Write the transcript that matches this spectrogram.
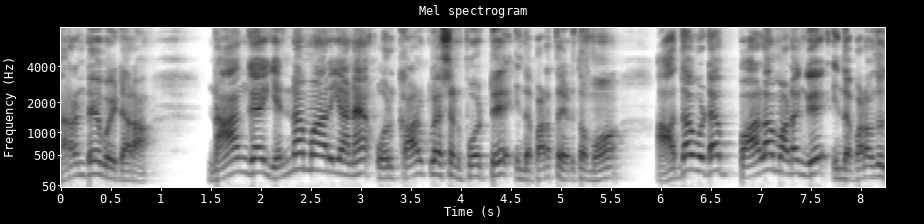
மிரண்டே போயிட்டாராம். நாங்கள் என்ன மாதிரியான ஒரு கால்குலேஷன் போட்டு இந்த படத்தை எடுத்தோமோ அதை விட பல மடங்கு இந்த படம் வந்து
